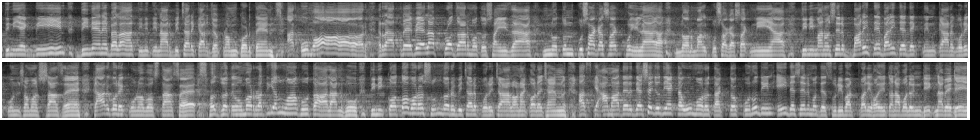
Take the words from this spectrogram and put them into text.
তিনি একদিন দিনের বেলা তিনি তিনার বিচার কার্যক্রম করতেন আর উমর রাত্রে বেলা প্রজার মতো সাইজা, নতুন পোশাক আশাক হইলা নর্মাল পোশাক আশাক নিয়া, তিনি মানুষের বাড়িতে বাড়িতে দেখতেন কার ঘরে কোন সমস্যা আছে, কার ঘরে কোন অবস্থা আছে? হজরতে উমর রাদিয়াল্লাহু তাআলা আনহু, তিনি কত বড় সুন্দর বিচার পরিচালনা করেছেন। আজকে আমাদের দেশে যদি একটা উমর থাকতো, কোনোদিন এই দেশের মধ্যে চুরি বাটপারি হইতো না, বলেন ঠিক না বেঠে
